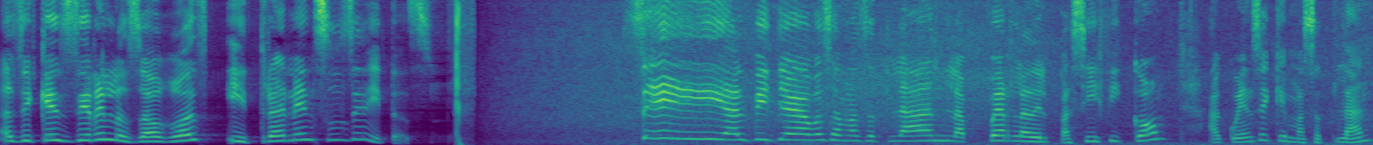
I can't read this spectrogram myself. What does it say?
Así que cierren los ojos y truenen sus deditos. Sí, al fin llegamos a Mazatlán, la perla del Pacífico. Acuérdense que Mazatlán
